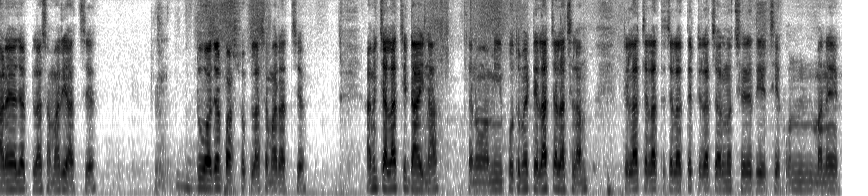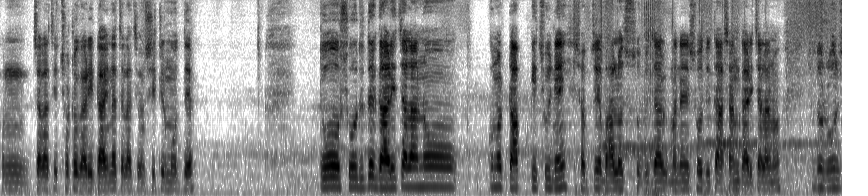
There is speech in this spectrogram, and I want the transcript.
আড়াই হাজার প্লাস আমারই আসছে। দু হাজার পাঁচশো প্লাস আমার আসছে। আমি চালাচ্ছি ডাইনা, কেন আমি প্রথমে টেলার চালাচ্ছিলাম। টেলার চালাতে চালাতে, টেলার চালানো ছেড়ে দিয়েছি। এখন মানে এখন চালাচ্ছি ছোট গাড়ি, ডাইনা চালাচ্ছি এখন সিটির মধ্যে। তো সৌদিতে গাড়ি চালানো কোনো টাফ কিছুই নেই। সবচেয়ে ভালো সুবিধার মানে সৌদিতে আসান গাড়ি চালানো। শুধু রুলস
